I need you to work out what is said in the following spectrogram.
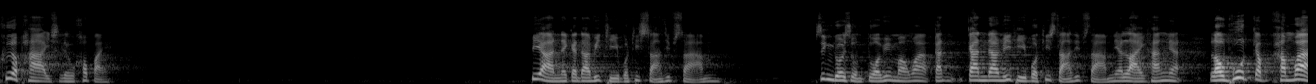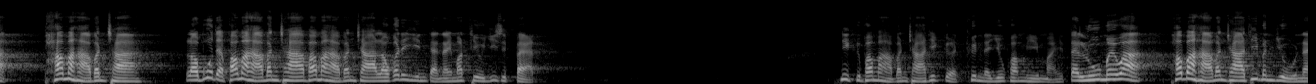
เพื่อพาอิสราเอลเข้าไป พี่อ่านในกันดาวิถีบทที่ 33 ซึ่งโดยส่วนตัวพี่มองว่าการการดาวิถีบทที่ 33เนี่ยหลายครั้งเนี่ยเราพูดกับคำว่าพระมหาบัญชา เราพูดแต่พระมหาบัญชา พระมหาบัญชา เราก็ได้ยินแต่ในมัทธิว 28 นี่คือพระมหาบัญชาที่เกิดขึ้นในยุคพระคัมภีร์ใหม่ แต่รู้ไหมว่าพระมหาบัญชาที่มันอยู่ใน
